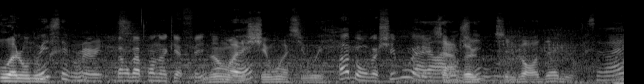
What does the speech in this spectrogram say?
où- où allons-nous Oui, c'est bon. Oui, oui. Bah, on va prendre un café. Non, on va Ouais. aller chez moi si vous voulez. Ah bon, on va chez vous, allez. Alors, C'est un peu, allons-y. c'est le bordel. C'est vrai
